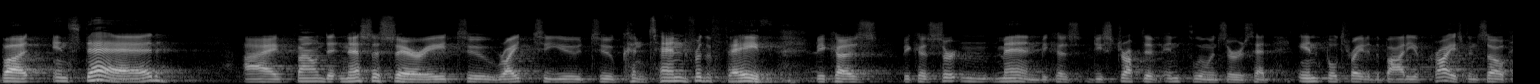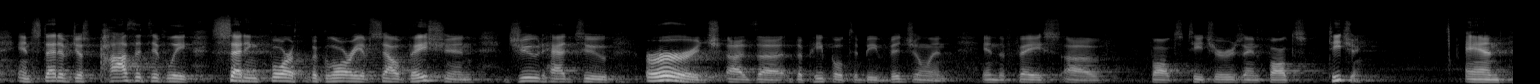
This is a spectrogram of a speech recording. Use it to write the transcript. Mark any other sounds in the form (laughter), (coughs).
But instead, I found it necessary to write to you to contend for the faith because because certain men, because destructive influencers had infiltrated the body of Christ. And so instead of just positively setting forth the glory of salvation, Jude had to urge uh, the, the people to be vigilant in the face of false teachers and false teaching. And,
